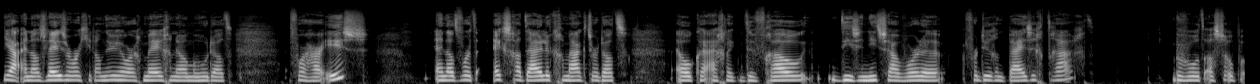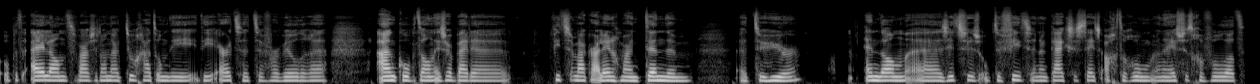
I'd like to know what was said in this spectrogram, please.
ja, en als lezer word je dan nu heel erg meegenomen hoe dat voor haar is. En dat wordt extra duidelijk gemaakt doordat elke eigenlijk de vrouw die ze niet zou worden voortdurend bij zich draagt. Bijvoorbeeld als ze op, op het eiland waar ze dan naartoe gaat om die, die erwten te verwilderen aankomt, dan is er bij de fietsenmaker alleen nog maar een tandem eh, te huur. En dan eh, zit ze dus op de fiets en dan kijkt ze steeds achterom. En dan heeft ze het gevoel dat,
